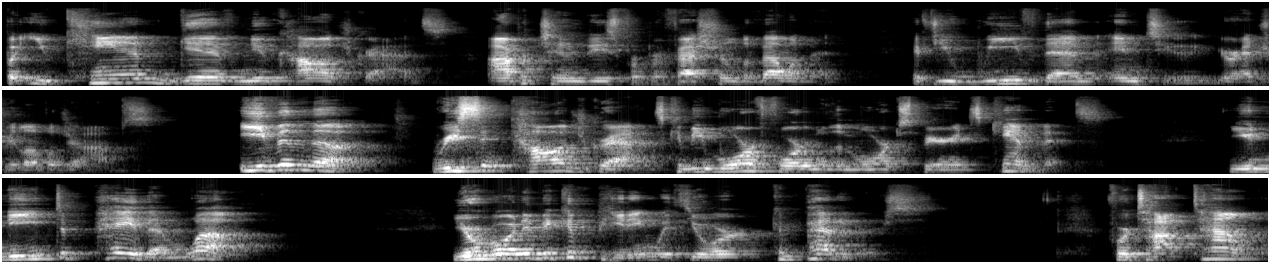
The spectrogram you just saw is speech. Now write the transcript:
But you can give new college grads opportunities for professional development if you weave them into your entry level jobs. Even though recent college grads can be more affordable than more experienced candidates, you need to pay them well. You're going to be competing with your competitors for top talent.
